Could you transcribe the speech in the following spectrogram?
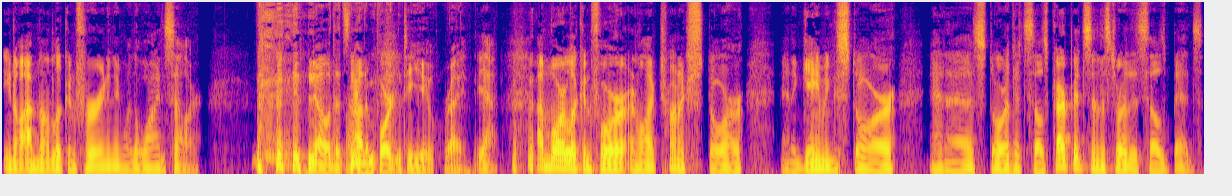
you know, I'm not looking for anything with a wine cellar. no, that's not important to you, right? Yeah, I'm more looking for an electronics store and a gaming store and a store that sells carpets and a store that sells beds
